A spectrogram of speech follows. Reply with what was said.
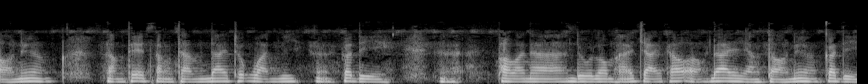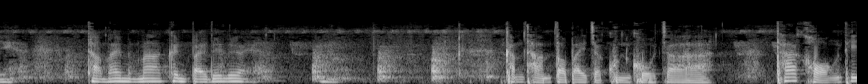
ต่อเนื่องฟังเทศฟังธรรมได้ทุกวันนี้ก็ดีภาวนาดูลมหายใจเข้าออกได้อย่างต่อเนื่องก็ดีทำให้มันมากขึ้นไปเรื่อยๆคำถามต่อไปจากคุณโคจา ถ้าของที่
